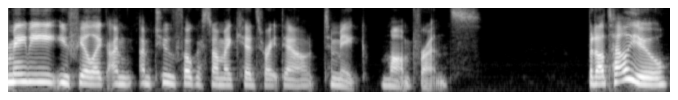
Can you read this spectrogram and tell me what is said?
maybe you feel like I'm I'm too focused on my kids right now to make mom friends. But I'll tell you,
